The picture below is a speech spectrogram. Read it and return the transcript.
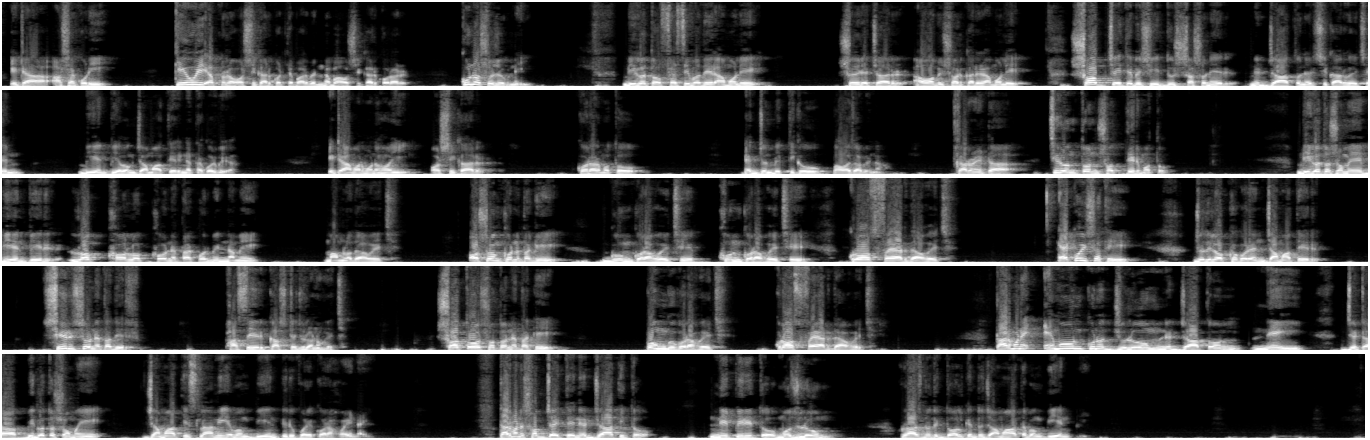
এটা আশা করি কেউই আপনারা অস্বীকার করতে পারবেন না বা অস্বীকার করার কোনো সুযোগ নেই। বিগত ফ্যাসিবাদের আমলে, স্বৈরাচার, আওয়ামী সরকারের আমলে সবচাইতে বেশি দুঃশাসনের, নির্যাতনের শিকার হয়েছেন বিএনপি এবং জামাতের নেতাকর্মীরা। এটা আমার মনে হয় অস্বীকার করার মতো একজন ব্যক্তিকেও পাওয়া যাবে না। কারণ এটা চিরন্তন সত্যের মতো। বিগত সময়ে বিএনপির লক্ষ লক্ষ নেতাকর্মীর নামে মামলা দেওয়া হয়েছে। অসংখ্য নেতাকে গুম করা হয়েছে, খুন করা হয়েছে, ক্রস ফায়ার দেওয়া হয়েছে। একই সাথে যদি লক্ষ্য করেন, জামাতের শীর্ষ নেতাদের ফাঁসির কাস্টে ঝুলানো হয়েছে। শত শত নেতাকে পঙ্গু করা হয়েছে, ক্রস ফায়ার দেওয়া হয়েছে। তার মানে এমন কোনো জুলুম, নির্যাতন নেই যেটা বিগত সময়ে জামাত ইসলামী এবং বিএনপির উপরে করা হয় নাই। তার মানে সবচাইতে নির্যাতিত, নিপীড়িত, মজলুম রাজনৈতিক দল কিন্তু জামাত এবং বিএনপি।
